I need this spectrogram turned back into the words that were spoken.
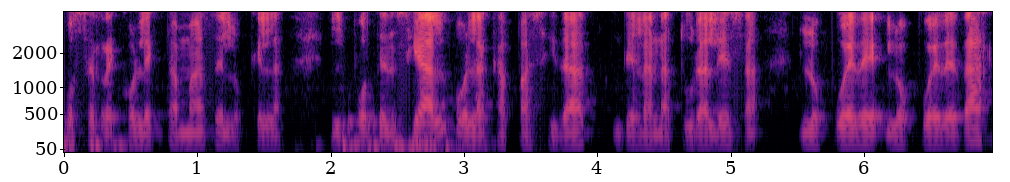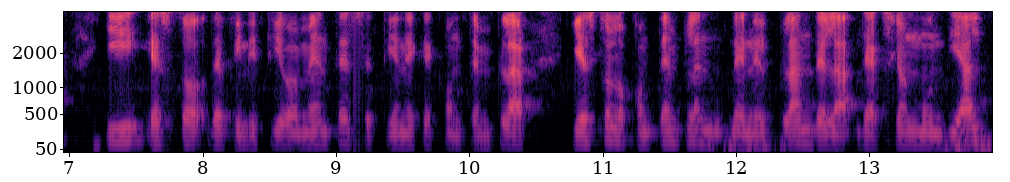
o se recolecta más de lo que el potencial o la capacidad de la naturaleza lo puede, lo puede dar. Y esto definitivamente se tiene que contemplar. Y esto lo contemplan en el plan de, la, de acción mundial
